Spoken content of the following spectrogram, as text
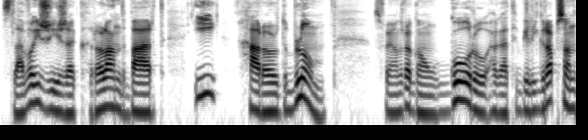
Slavoj Žižek, Roland Barthes i Harold Bloom. Swoją drogą guru Agaty Bieli-Grobson,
